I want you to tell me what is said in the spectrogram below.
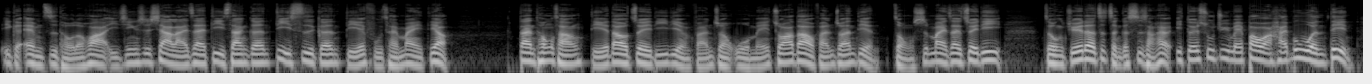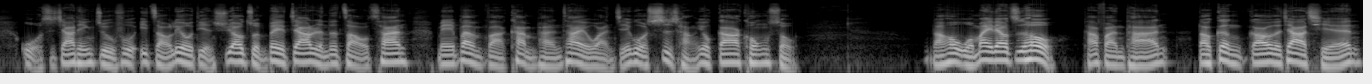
一个 M 字头的话，已经是下来在第三根、第四根跌幅才卖掉，但通常跌到最低点反转，我没抓到反转点，总是卖在最低。总觉得这整个市场还有一堆数据没报完，还不稳定。我是家庭主妇，一早六点需要准备家人的早餐，没办法看盘太晚。结果市场又嘎空手，然后我卖掉之后，它反弹到更高的价钱，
